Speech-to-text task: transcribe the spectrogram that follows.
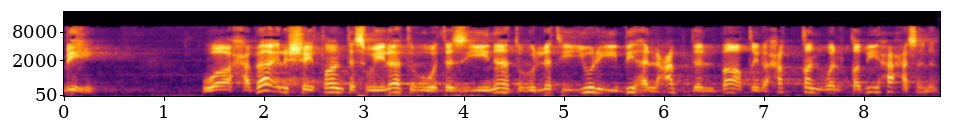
به. وحبائل الشيطان تسويلاته وتزييناته التي يري بها العبد الباطل حقا والقبيح حسنا.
